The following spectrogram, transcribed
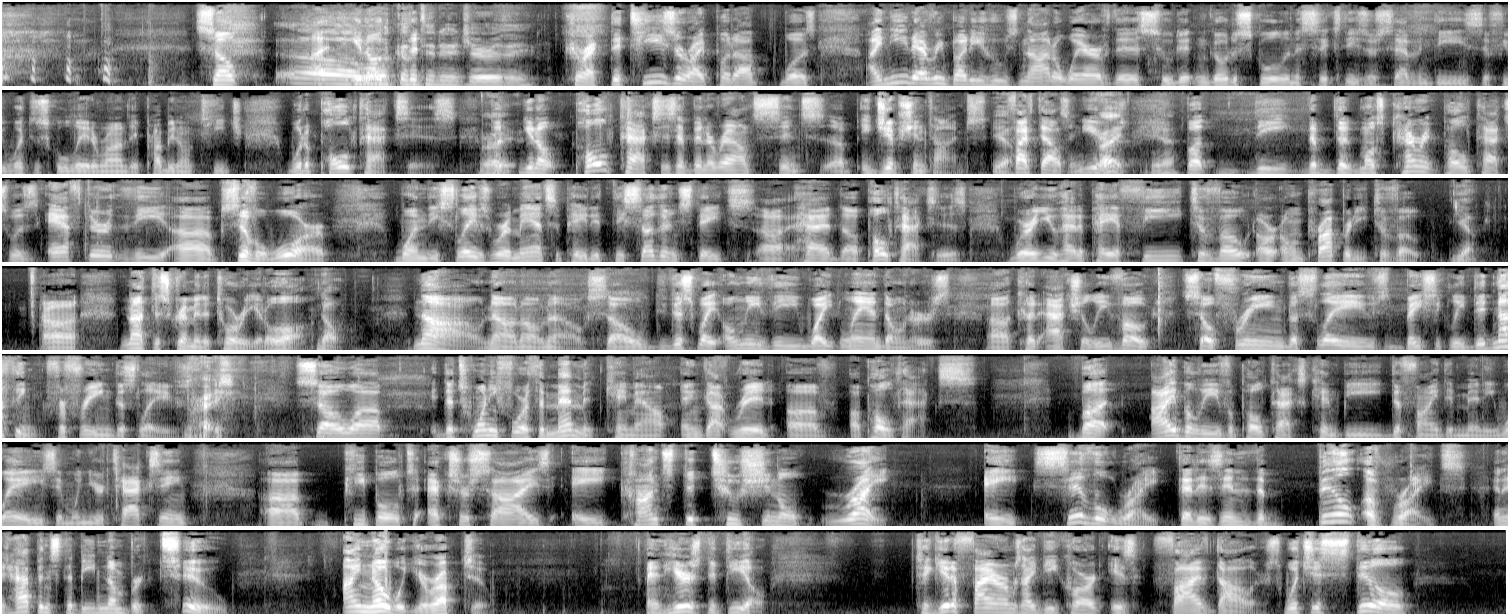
so Oh, I, you know, welcome the- to New Jersey. Correct. The teaser I put up was I need everybody who's not aware of this, who didn't go to school in the 60s or 70s. If you went to school later on, they probably don't teach what a poll tax is. Right. But, you know, poll taxes have been around since uh, Egyptian times, Yeah. 5,000 years. Right, yeah. But the, the, the most current poll tax was after the uh, Civil War. When the slaves were emancipated, the southern states uh, had uh, poll taxes where you had to pay a fee to vote or own property to vote Yeah. Uh, not discriminatory at all. No. No, no, no, no. So this way, only the white landowners uh, could actually vote. So freeing the slaves basically did nothing for freeing the slaves. Right. So uh, the 24th Amendment came out and got rid of a poll tax. But I believe a poll tax can be defined in many ways. And when you're taxing uh, people to exercise a constitutional right, a civil right that is in the Bill of Rights, and it happens to be number two, I know what you're up to. And here's the deal to get a firearms ID card is $5, which is still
